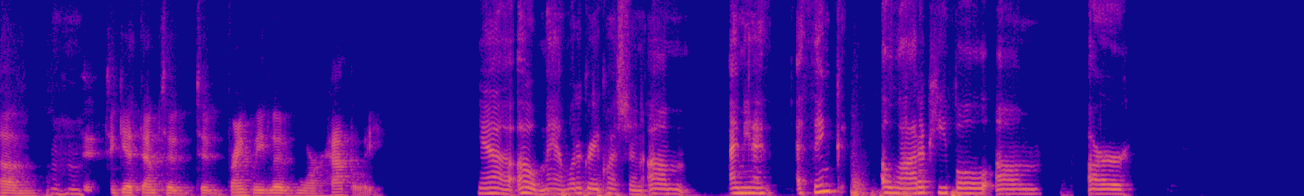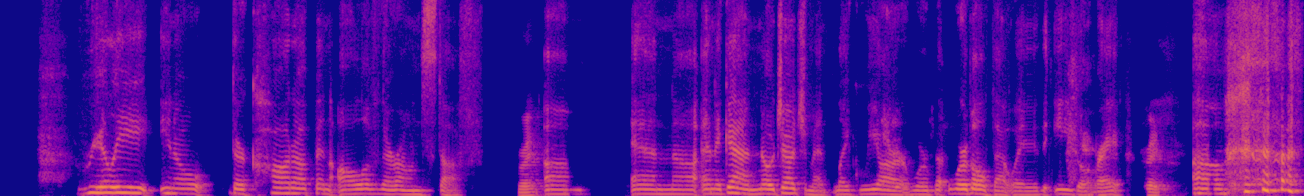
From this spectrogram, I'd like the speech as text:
um, mm-hmm. to, to get them to to frankly live more happily yeah. Oh man, what a great question. Um, I mean, I, I think a lot of people um, are really, you know, they're caught up in all of their own stuff. Right. Um, and uh, and again, no judgment. Like we are, we're we're both that way. The ego, right? Right. Um,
